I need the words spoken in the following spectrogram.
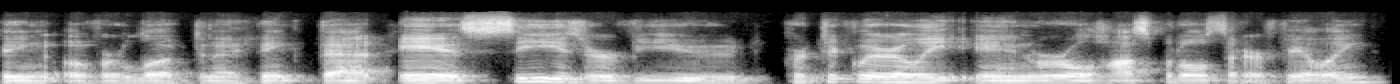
being overlooked. And I think that ASCs are viewed, particularly in rural hospitals that are failing,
